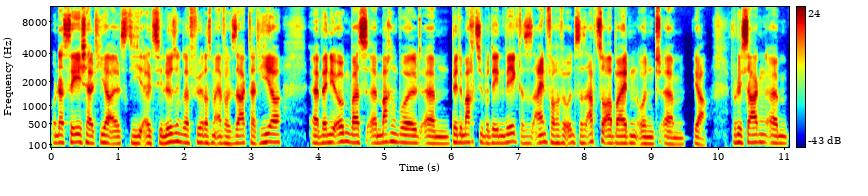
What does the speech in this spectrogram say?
Und das sehe ich halt hier als die, als die Lösung dafür, dass man einfach gesagt hat, hier, äh, wenn ihr irgendwas äh, machen wollt, ähm, bitte macht's über den Weg, das ist einfacher für uns, das abzuarbeiten und ähm, ja, würde ich sagen, ähm,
